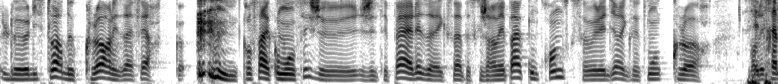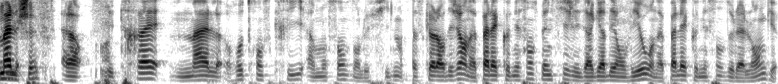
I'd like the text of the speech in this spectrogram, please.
l'histoire de clore les affaires. Quand, ça a commencé, j'étais pas à l'aise avec ça parce que j'arrivais pas à comprendre ce que ça voulait dire exactement clore. C'est très mal. c'est- Alors, c'est très mal retranscrit à mon sens dans le film, parce que alors déjà, on n'a pas la connaissance, même si je les ai regardés en VO, on n'a pas la connaissance de la langue.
